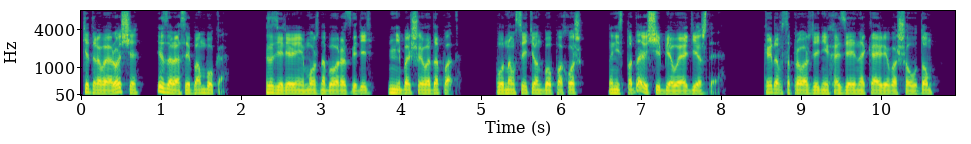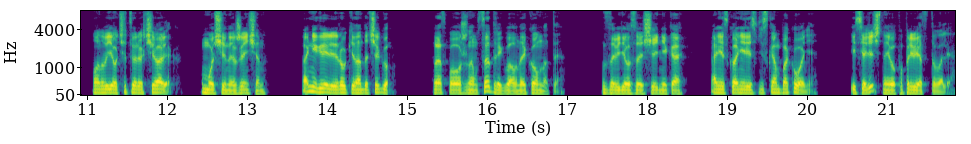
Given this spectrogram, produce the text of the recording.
кедровая роща и заросли бамбука. За деревьями можно было разглядеть небольшой водопад. В лунном свете он был похож на неспадающие белые одежды. Когда в сопровождении хозяина Кайри вошел в дом, он увидел четверых человек, мужчин и женщин. Они грели руки над очагом, расположенным в центре главной комнаты. Завидев священника, они склонились в низком поклоне и сердечно его поприветствовали.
